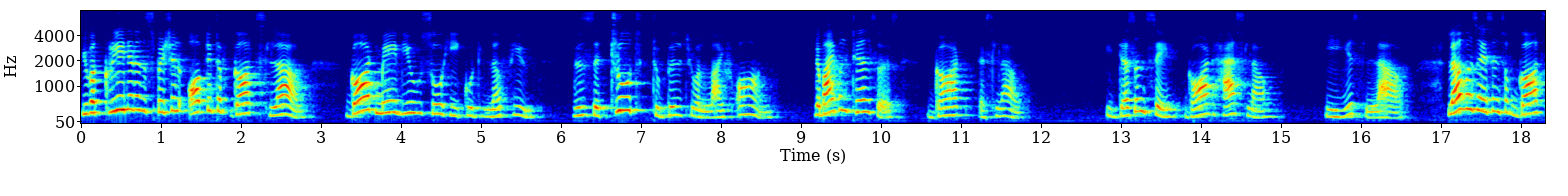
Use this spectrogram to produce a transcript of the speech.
You were created as a special object of God's love. God made you so he could love you. This is a truth to build your life on. The Bible tells us God is love. It doesn't say God has love, he is love. Love is the essence of God's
